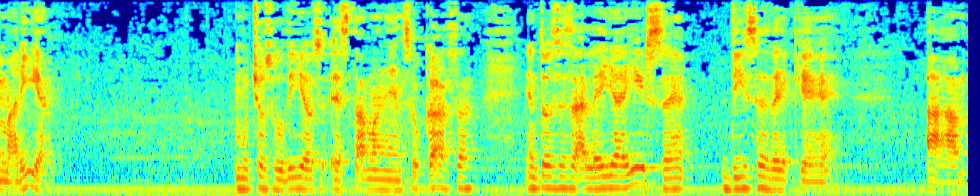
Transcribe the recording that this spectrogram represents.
María. Muchos judíos estaban en su casa. Entonces al ella irse, dice de que ah,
